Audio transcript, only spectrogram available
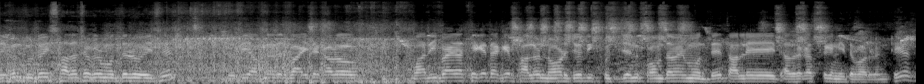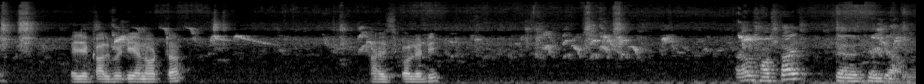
দেখুন, দুটোই সাদা চোখের মধ্যে রয়েছে। যদি আপনাদের বাড়িতে কারও মাদি পায়রা থেকে থাকে, ভালো নর যদি খুঁজছেন কম দামের মধ্যে, তাহলে তাদের কাছ থেকে নিতে পারবেন, ঠিক আছে? এই যে কালপেটিয়া নটটা হাইস কোয়ালিটি। একদম সস্তায় সেল সেল দেওয়া হবে।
